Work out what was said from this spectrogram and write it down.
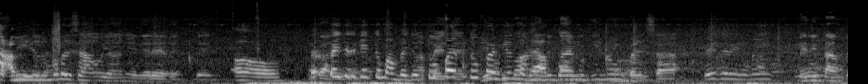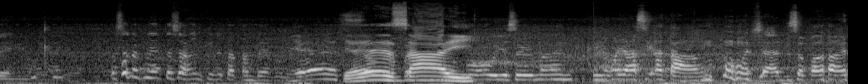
Kami yun, mabalsa ako yan eh, nire-rent din. Oo. Pero pwede rin kayo tumambay doon. Ah, 2-5 pwede. 2-5 yun Yung bakit maghapon. doon tayo mag-inom? Balsa. Pwede rin. May... Pwede tambay. Basta nagrenta sa akin, kinatatambayan ko. Yes! Yes, ay. Oo, yes sir man. Sino kaya si Atang? Masyado sa pangalan.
